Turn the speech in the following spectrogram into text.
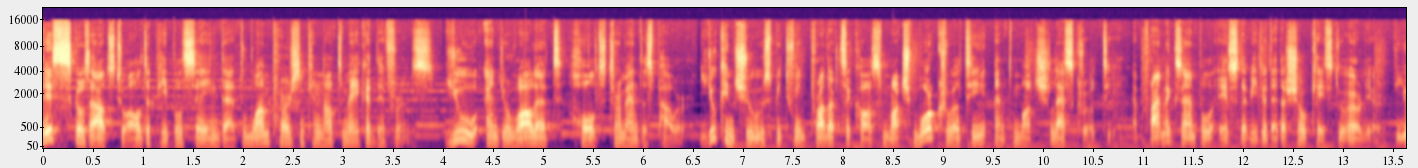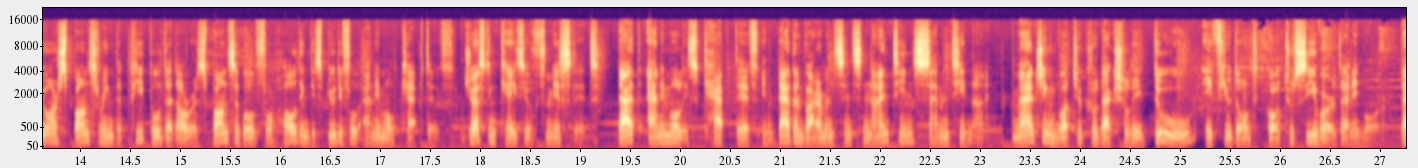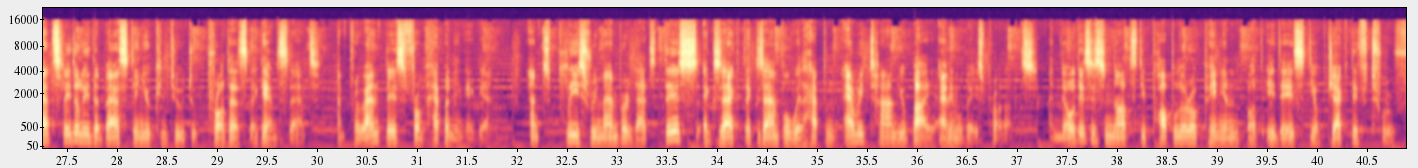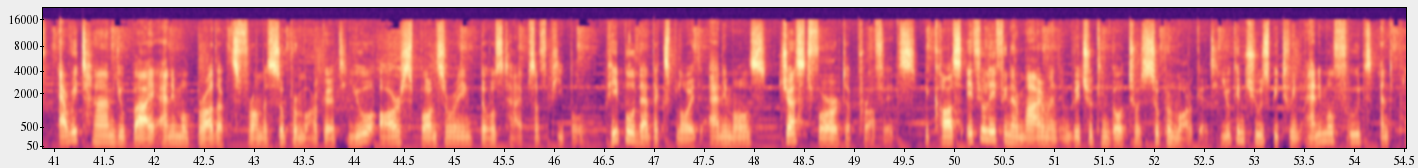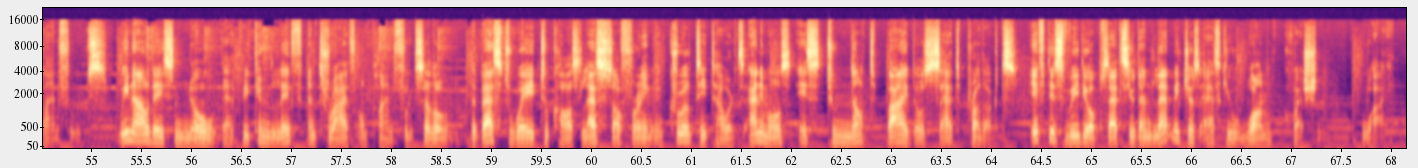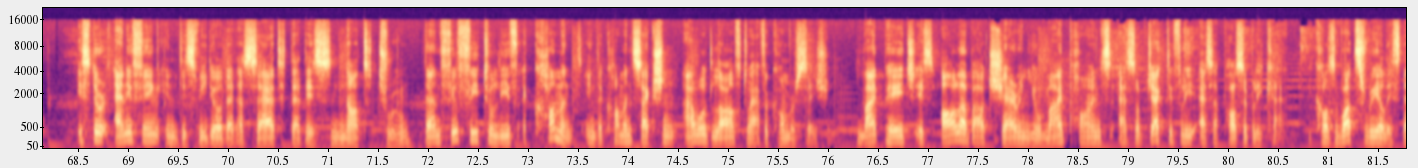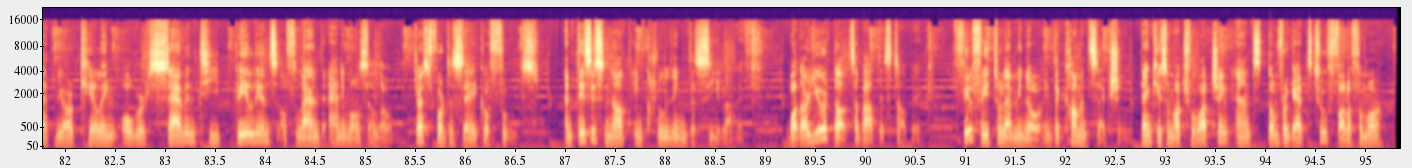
This goes out to all the people saying that one person cannot make a difference. You and your wallet hold tremendous power. You can choose between products that cause much more cruelty and much less cruelty. A prime example is the video that I showcased you earlier. You are sponsoring the people that are responsible for holding this beautiful animal captive. Just in case you've missed it, that animal is captive in that environment since 1979. Imagine what you could actually do if you don't go to SeaWorld anymore. That's literally the best thing you can do to protest against that and prevent this from happening again. And please remember that this exact example will happen every time you buy animal-based products. I know this is not the popular opinion, but it is the objective truth. Every time you buy animal products from a supermarket, you are sponsoring those types of people. People that exploit animals just for the profits. Because if you live in an environment in which you can go to a supermarket, you can choose between animal foods and plant foods. We nowadays know that we can live and thrive on plant foods alone. The best way to cause less suffering and cruelty towards animals is to not buy those sad products. If this video upsets you, then let me just ask you one question. Why? Is there anything in this video that I said that is not true? Then feel free to leave a comment in the comment section. I would love to have a conversation. My page is all about sharing you my points as objectively as I possibly can. Because what's real is that we are killing over 70 billions of land animals alone, just for the sake of foods. And this is not including the sea life. What are your thoughts about this topic? Feel free to let me know in the comment section. Thank you so much for watching and don't forget to follow for more.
